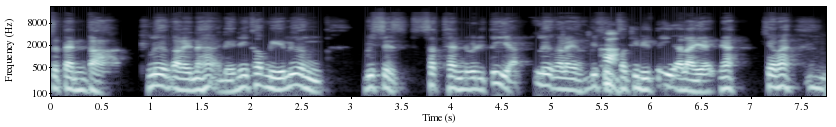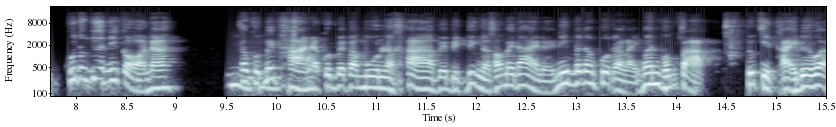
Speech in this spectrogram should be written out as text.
standard เรื่องอะไรนะฮะ เดี๋ยวนี้เขามีเรื่อง business sustainability อะเรื่องอะไร business ค่ะ continuity อะไรอะเนี่ยใช่ไหมอืมคุณต้องยื่นนี้ก่อนนะถ้าคุณไม่ผ่านเนี่ยคุณไปประมูลราคาไปบิดดิ้งกับเขาไม่ได้เลย นี่ไม่ต้องพูดอะไรเพราะฉะนั้นผมฝากธุรกิจไทยด้วยว่า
